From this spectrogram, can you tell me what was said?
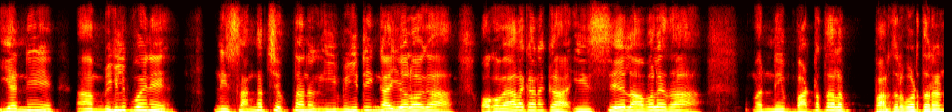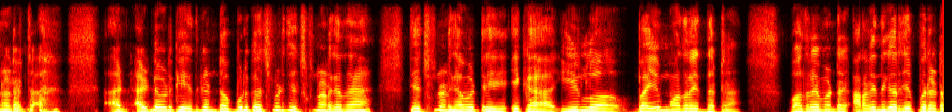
ఇవన్నీ మిగిలిపోయినాయి. నీ సంగతి చెప్తాను. ఈ మీటింగ్ అయ్యేలోగా ఒకవేళ కనుక ఈ సేల్ అవ్వలేదా? మరి నీ బట్టతల పడతలు కొడతారు అన్నాడట. అంటే ఎందుకంటే డబ్బులు ఖర్చు పెట్టి తెచ్చుకున్నాడు కదా. తెచ్చుకున్నాడు కాబట్టి ఇక ఈయనలో భయం మొదలైందట. మొదలైమంటే అరవింద్ గారు చెప్పారట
